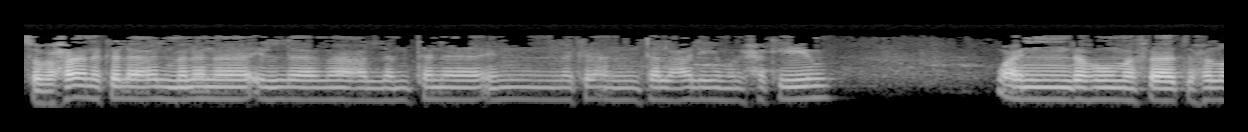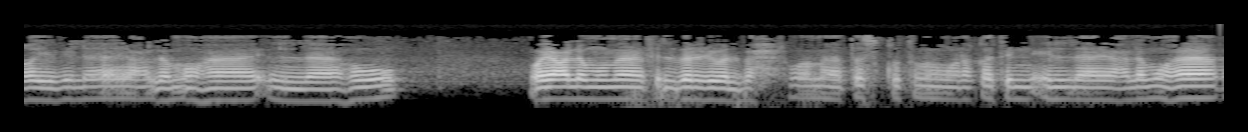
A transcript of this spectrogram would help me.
سبحانك لا علم لنا إلا ما علمتنا إنك أنت العليم الحكيم. وعنده مفاتح الغيب لا يعلمها إلا هو. ويعلم ما في البر والبحر وما تسقط من ورقة إلا يعلمها.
